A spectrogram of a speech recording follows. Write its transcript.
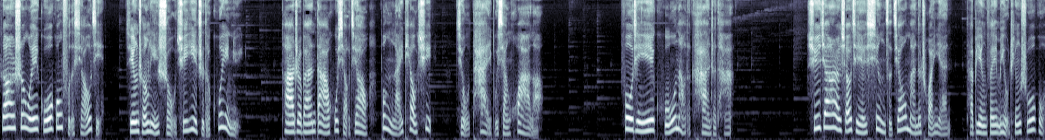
然而，身为国公府的小姐，京城里首屈一指的贵女，她这般大呼小叫、蹦来跳去，就太不像话了。傅锦衣苦恼地看着她。徐家二小姐性子娇蛮的传言，她并非没有听说过。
